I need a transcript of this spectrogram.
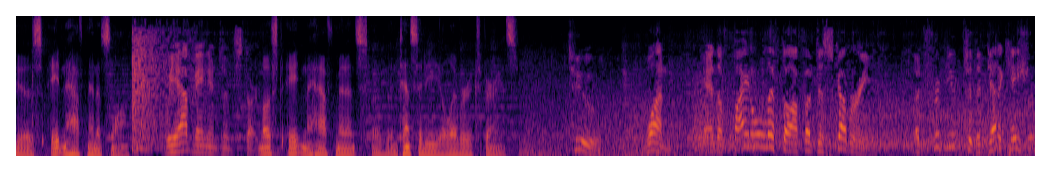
is eight and a half minutes long. We have main engine start. Most eight and a half minutes of intensity you'll ever experience. Two, one, and the final liftoff of Discovery. A tribute to the dedication,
